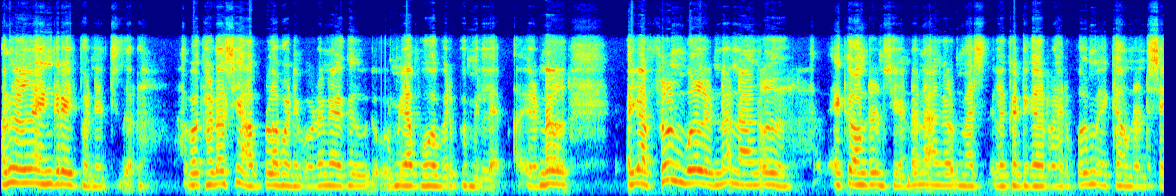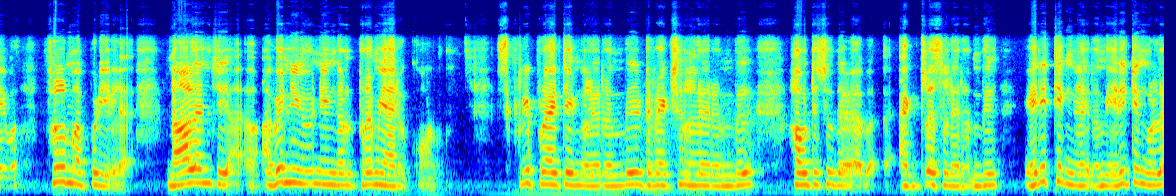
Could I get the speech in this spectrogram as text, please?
அதுகளெல்லாம் என்கரேஜ் பண்ணிச்சு அப்போ கடைசி அப்ளை பண்ணி உடனே எனக்கு உண்மையாக போக விருப்பம் இல்லை. ரெண்டாவது ஐயா ஃபிலிம் வேர்ல்டுன்னா நாங்கள் அக்கௌண்டன்சி என்றால் நாங்கள் மேத்ஸில் கட்டிக்காரராக இருப்போம் அக்கௌண்டன்ட் செய்வோம். ஃபில்ம் அப்படி இல்லை. நாலஞ்சு அவென்யூ நீங்கள் திறமையாக இருக்கணும். ஸ்கிரிப்ட் ரைட்டிங்கில் இருந்து டிரெக்ஷனில் இருந்து ஹவு டு சு த ஆக்ட்ரஸில் இருந்து எடிட்டிங்கில் இருந்து எடிட்டிங் உள்ள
